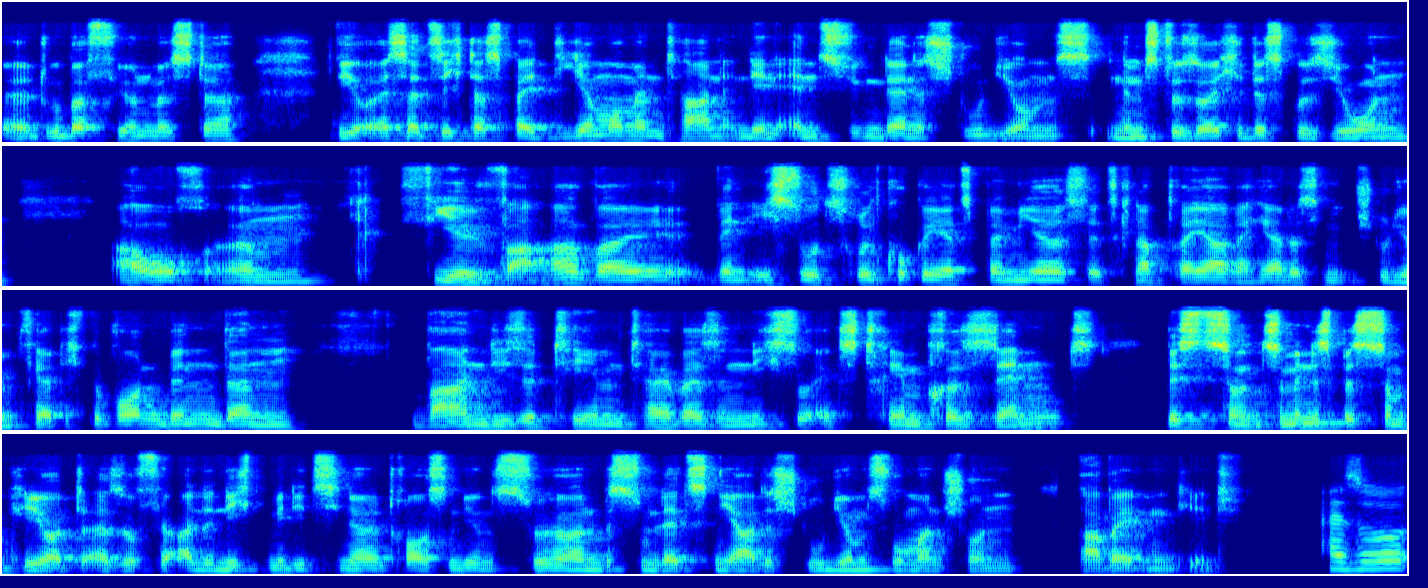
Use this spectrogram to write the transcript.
äh, drüber führen müsste. Wie äußert sich das bei dir momentan in den Endzügen deines Studiums? Nimmst du solche Diskussionen auch ähm, viel wahr? Weil wenn ich so zurückgucke jetzt bei mir, ist jetzt knapp drei Jahre her, dass ich mit dem Studium fertig geworden bin, dann waren diese Themen teilweise nicht so extrem präsent bis zum, zumindest bis zum PJ, also für alle Nichtmediziner draußen, die uns zuhören, bis zum letzten Jahr des Studiums, wo man schon arbeiten geht? Also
